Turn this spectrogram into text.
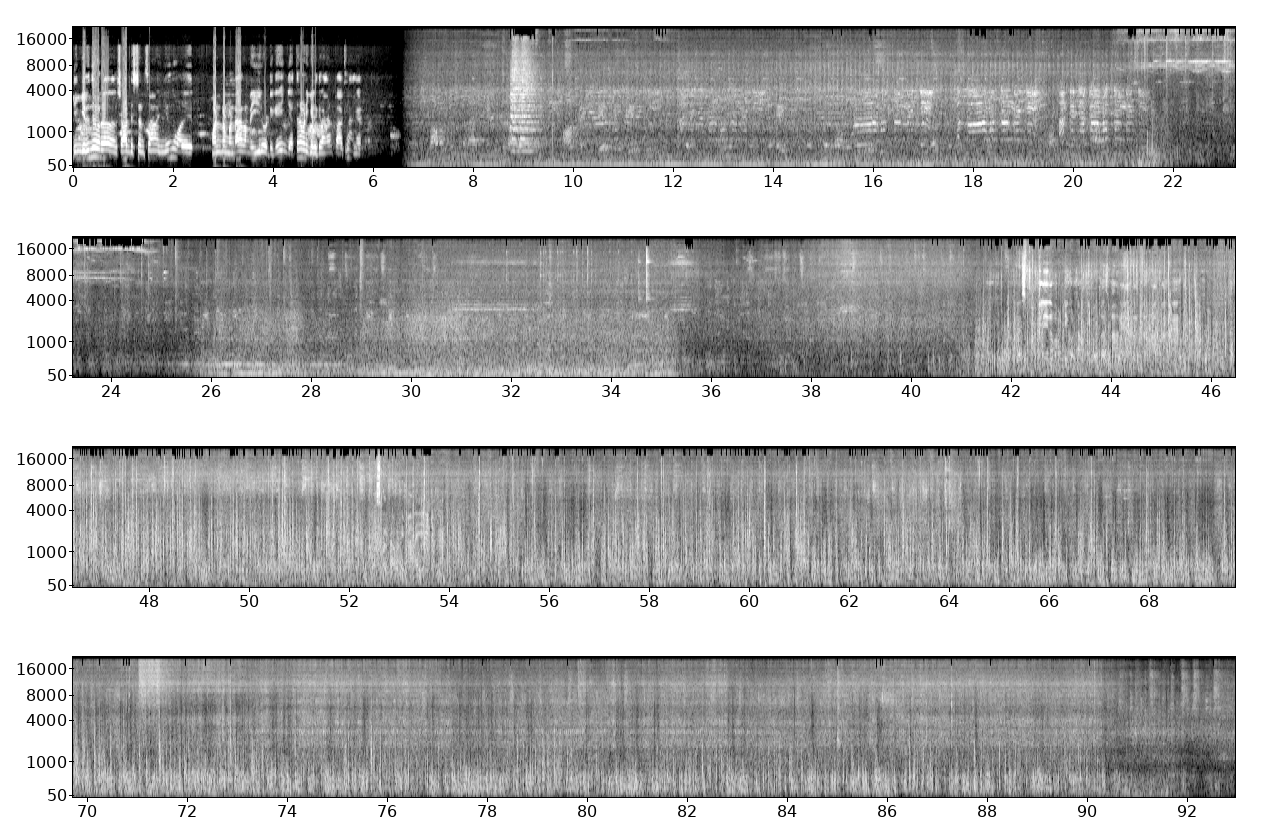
இங்கேருந்து ஒரு ஷார்ட் டிஸ்டன்ஸ் தான் இங்கேருந்து ஒரு ஒன்றரை மணி நேரம் நம்ம ஈரோட்டுக்கு. இங்கே எத்தனை மணிக்கு எடுக்கிறாங்கன்னு பார்க்கலாங்க பஸ் மக்களே நம்ம வண்டி கொட்டாம்பட்டி பைபாஸ் மேலே ஏறாங்க பார்க்கலாங்க பஸ் கொட்டாம்பட்டி மேலே ஏறிட்டோங்க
